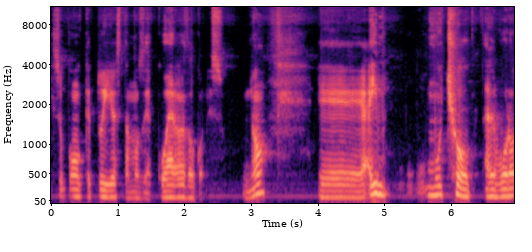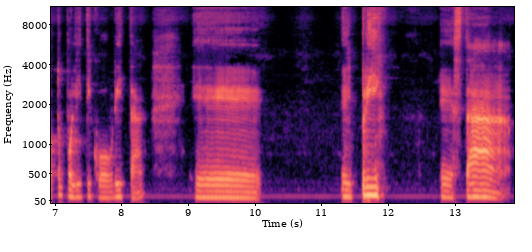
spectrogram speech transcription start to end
supongo que tú y yo estamos de acuerdo con eso, ¿no? Eh, hay mucho alboroto político ahorita. Eh, el PRI está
